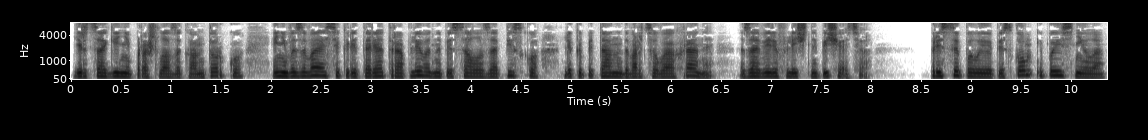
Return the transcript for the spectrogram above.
Герцогиня прошла за конторку и, не вызывая секретаря, торопливо написала записку для капитана дворцовой охраны, заверив личной печатью. Присыпала ее песком и пояснила.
